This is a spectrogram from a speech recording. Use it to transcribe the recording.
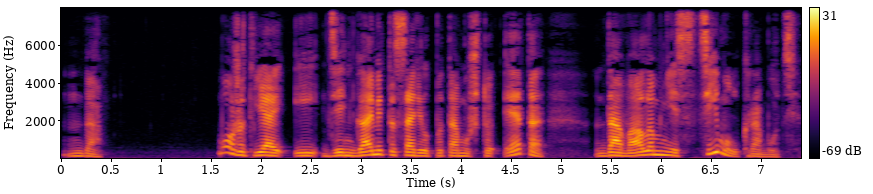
«Да. Может, я и деньгами-то сорил, потому что это давало мне стимул к работе».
